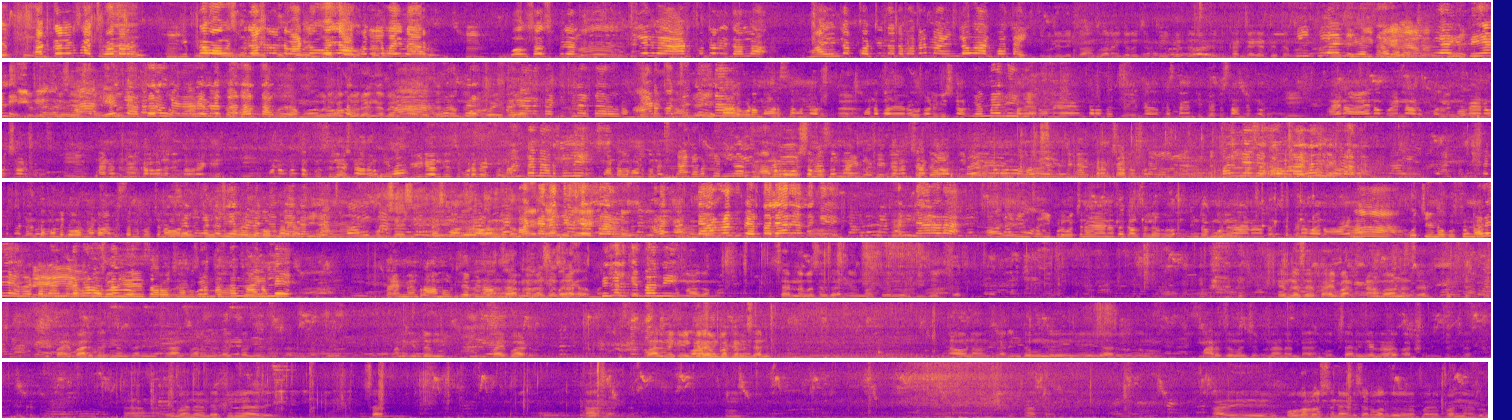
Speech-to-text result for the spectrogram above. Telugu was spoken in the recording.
చచ్చిపోతారు కట్టుకొని చచ్చిపోతారు. ఇప్పుడు ఒక పిల్లలు రెండు వాటిలో పోయి హాస్పిటల్ పోయినారు. ఒక పిల్లలు పిల్లలు పోయి ఆడుకుంటారు ఇదల్లా. మా ఇంట్లో కొట్టిందంటే మాత్రం మా ఇంట్లో కాలిపోతాయి ఇది ట్రాన్స్ఫర్ ఇక్కడ నుంచి తీపిద్దామా కంచె కట్టిద్దామా ఊరికి దూరంగా పెడితే కూడా మారుస్తామన్నాడు మొన్న పదిహేను రోజులు గడువు ఇచ్చినాడు పదిహేను రోజులు అయిన తర్వాత తీ- ఖచ్చితంగా తీపిస్తా అని చెప్పినాడు. ఆయన ఆయన పోయినాడు. మళ్ళీ ఇంకొక ఆయన వచ్చినాడు ఇప్పుడు ఆయనతో మేము కలవలేదు ఇంతవరకు. మొన్న కొత్త బుస్సులు వేసినారు. వీడియోలు తీసి కూడా పెట్టుకున్నాం. అంత మండుతుంది. మంటలు మండుతున్నాయి. దాంట్లో కూడా తిరిగినారు మామూలుగా వర్షం వస్తే మా ఇంట్లోకి కరెంట్ షాట్ అట్లు పేలిన వల్ల ఇంటికి ఎంతమంది గవర్నమెంట్ ఆఫీసర్లకు వచ్చినా వాళ్ళు చూస్తున్నారు వెళ్ళిపోతున్నారు కానీ ఏం రెస్పాన్స్ ఇప్పుడు వచ్చిన ఆయన అయితే కలిసలేదు. ఇంత మూల ఆయన అయితే చెప్పినాం ఆయన. ఆయన వచ్చి ఇంట్లో కూర్చున్నాడు. కూర్చొని ఏ సార్ వచ్చినప్పుడు కూడా లైన్ మ్యాన్ రాములకి చెప్పినాము. సార్ నమస్తే సార్. పిల్లలకి ఇబ్బంది. సార్ నమస్తే సార్. నేను మా స్టోర్ బీజేపీ సార్. ఏం లేదు సార్ పైపా బాగున్నాను సార్. ఈ పైపాడుకు వచ్చినాం సార్ ఇది ట్రాన్స్ఫారం మీద ఇబ్బంది ఉంది సార్ వీళ్ళకు. మనకి ఇంత పైపాడు వాల్మీకి విగ్రహం పక్కన సార్. అవునవును సార్ ఇంతకుముందు ఏ గారు మారజమని చెప్పినాడంట. ఒకసారి మీరు కూడా పరిశీలించండి సార్. ఏమైందంటే పిల్లది సార్. సార్. సార్. అది పొగలు వస్తున్నాయండి సార్ వాళ్ళు భయపడినారు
